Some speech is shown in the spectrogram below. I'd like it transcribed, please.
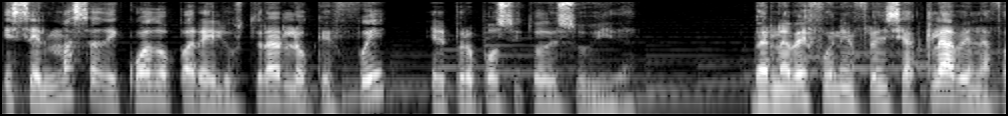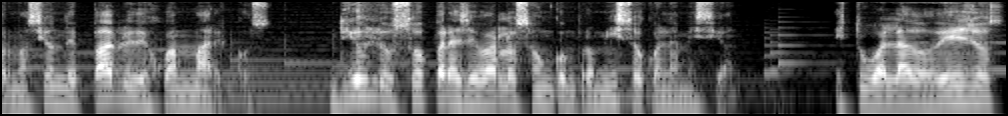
es el más adecuado para ilustrar lo que fue el propósito de su vida. Bernabé fue una influencia clave en la formación de Pablo y de Juan Marcos. Dios lo usó para llevarlos a un compromiso con la misión. Estuvo al lado de ellos,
